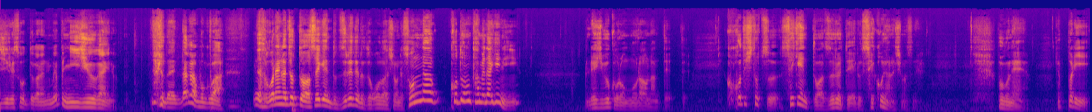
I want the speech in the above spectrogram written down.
ちぎれそうっていうからね、やっぱり二重がいいの。だから、だから僕は、そこら辺がちょっと世間とずれてるところでしょうね。そんなことのためだけに、レジ袋をもらうなんてって。ここで一つ、世間とはずれているせこい話しますね。僕ね、やっぱり、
